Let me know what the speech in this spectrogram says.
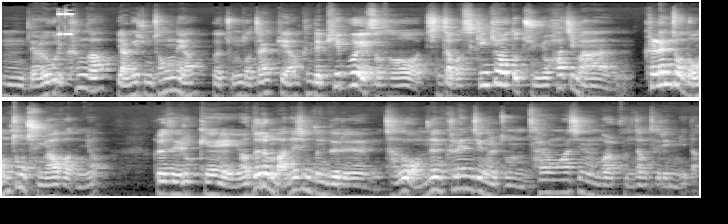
음, 내 얼굴이 큰가? 양이 좀 적네요. 좀 더 짧게요. 근데 피부에 있어서 진짜 뭐 스킨케어도 중요하지만 클렌저도 엄청 중요하거든요. 그래서 이렇게 여드름 많으신 분들은 자극 없는 클렌징을 좀 사용하시는 걸 권장드립니다.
